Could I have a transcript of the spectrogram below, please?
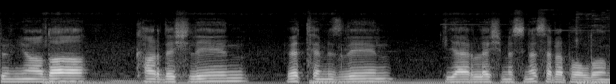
dünyada kardeşliğin ve temizliğin yerleşmesine sebep oldun.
